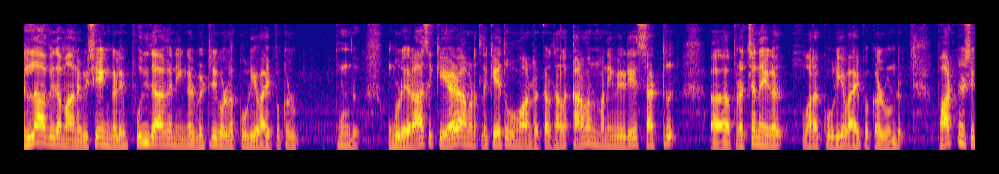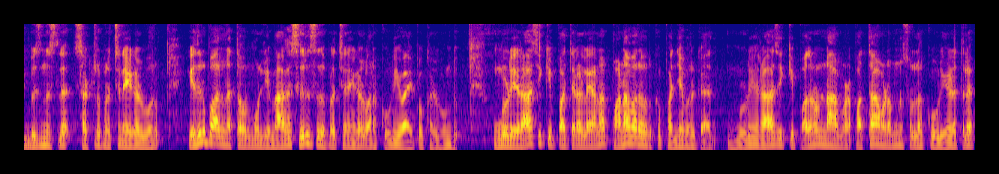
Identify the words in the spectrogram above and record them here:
எல்லா விதமான விஷயங்களையும் புதிதாக நீங்கள் வெற்றி கொள்ளக்கூடிய வாய்ப்புகள் உண்டு. உங்களுடைய ராசிக்கு ஏழாம் இடத்துல கேத்து பகவான் இருக்கிறதுனால கணவன் மனைவியிடையே சற்று பிரச்சனைகள் வரக்கூடிய வாய்ப்புகள் உண்டு. பார்ட்னர்ஷிப் பிஸ்னஸில் சற்று பிரச்சனைகள் வரும். எதிர்பாலினத்தவர் மூலியமாக சிறு சிறு பிரச்சனைகள் வரக்கூடிய வாய்ப்புகள் உண்டு. உங்களுடைய ராசிக்கு பார்த்தீர்களானால் பணவரவிற்கு பஞ்சம் இருக்காது. உங்களுடைய ராசிக்கு பதினொன்றாம் பத்தாம் இடம்னு சொல்லக்கூடிய இடத்துல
